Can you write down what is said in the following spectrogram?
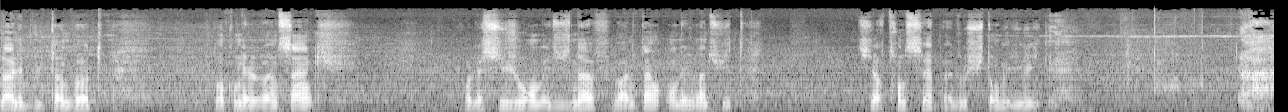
Là, les bulletins de vote. Donc on est le 25. Pour les 6 jours, on est 19. En même temps, on est le 28. 6h37. Bah, D'où je suis tombé du lit. Ah.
